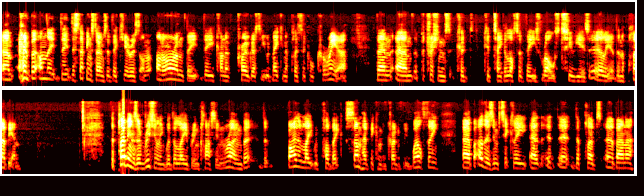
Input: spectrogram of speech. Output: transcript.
Um, but on the, the, the, stepping stones of the Cursus Honorum, the, the kind of progress that you would make in a political career, then um, the patricians could, could take a lot of these roles two years earlier than a plebeian. The plebeians originally were the labouring class in Rome, but the, by the late Republic, some had become incredibly wealthy, uh, but others, in particularly uh, the, the, plebs urbana,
